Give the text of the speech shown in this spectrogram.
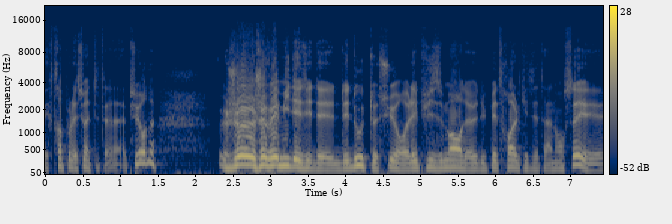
extrapolation était absurde. J'avais mis des, doutes sur l'épuisement du pétrole qui était annoncé,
